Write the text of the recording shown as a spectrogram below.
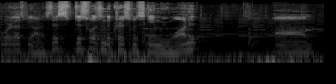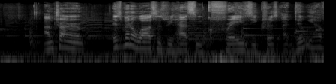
We're, let's be honest. This this wasn't the Christmas game we wanted. Um, I'm trying to. It's been a while since we had some crazy Chris. uh, Did we have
